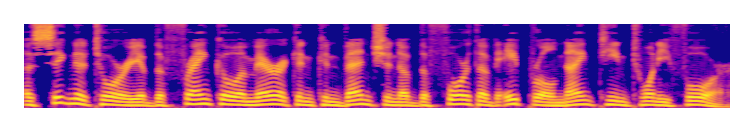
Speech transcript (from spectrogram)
a signatory of the Franco-American Convention of 4 April 1924.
